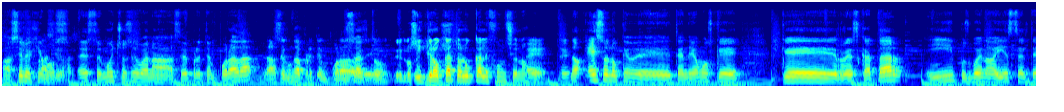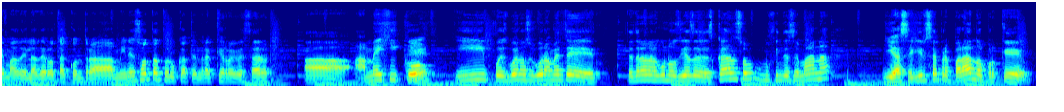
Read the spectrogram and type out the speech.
Así lo dijimos. Así Este, muchos se van a hacer pretemporada. La segunda pretemporada Exacto. de, los y equipos. creo que a Toluca le funcionó. Eh, eh. No, eso es lo que eh, tendríamos que, que rescatar. Y pues bueno, ahí está el tema de la derrota contra Minnesota. Toluca tendrá que regresar a, a México. ¿Eh? Y pues bueno, seguramente tendrán algunos días de descanso, un fin de semana. Y a seguirse preparando porque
